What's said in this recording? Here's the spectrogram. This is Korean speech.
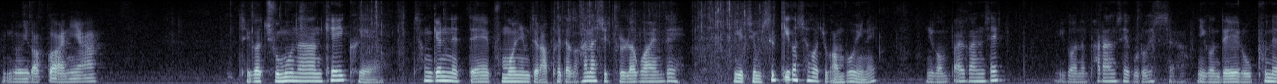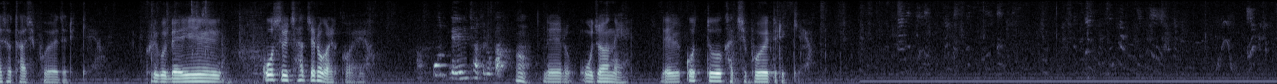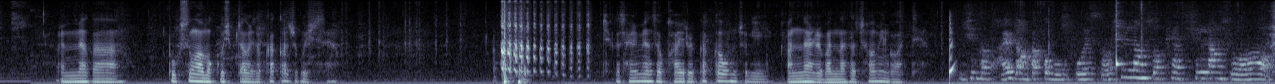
감독이 너거 아니야. 제가 주문한 케이크예요. 상견례 때 부모님들 앞에다가 하나씩 두려고 하는데 이게 지금 습기가 차가지고 안 보이네. 이건 빨간색, 이거는 파란색으로 했어요. 이건 내일 오픈해서 다시 보여드릴게요. 그리고 내일 꽃을 찾으러 갈 거예요. 꽃 내일 찾으러 가? 어, 내일 오전에 내일 꽃도 같이 보여드릴게요. 엄마가 복숭아 먹고 싶다 그래서 깎아주고 있어요. 제가 살면서 과일을 깎아본 적이 안나를 만나서 처음인 것 같아요. 유신가 과일도 안 깎아보고 뭐했어? 신랑 수업 해야지 신랑 수업.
